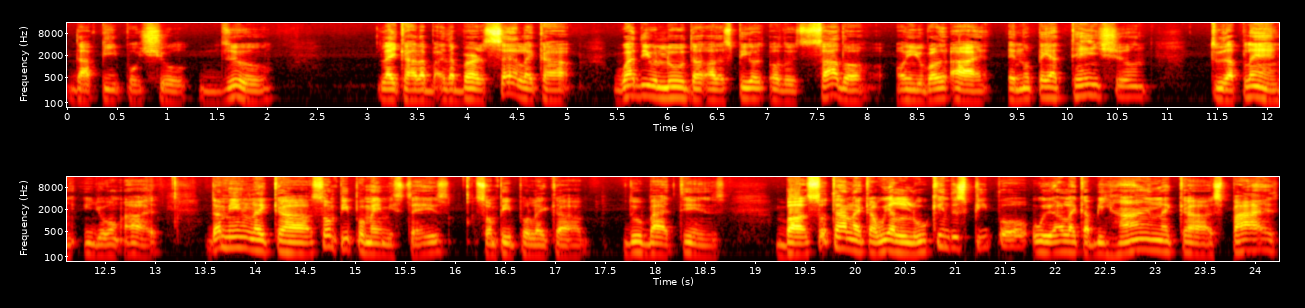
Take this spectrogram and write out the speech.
the people should do. Like uh, the, the bird said, like uh, what do you look at the spear or the shadow on your brother eye and not pay attention to the plan in your own eye. That means like uh, some people make mistakes, some people like uh, do bad things, but sometimes like uh, we are looking these people, we are like uh, behind like uh, spies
